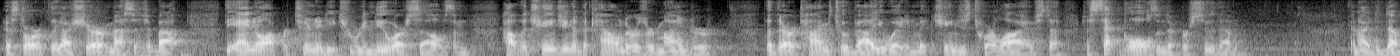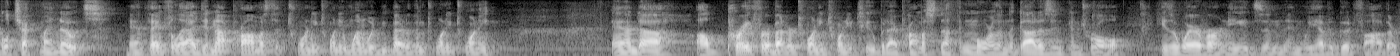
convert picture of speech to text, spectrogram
Historically, I share a message about the annual opportunity to renew ourselves and how the changing of the calendar is a reminder that there are times to evaluate and make changes to our lives, to, to set goals and to pursue them. And I did double check my notes, and thankfully, I did not promise that 2021 would be better than 2020. And uh, I'll pray for a better 2022, but I promise nothing more than that God is in control. He's aware of our needs, and, and we have a good Father.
